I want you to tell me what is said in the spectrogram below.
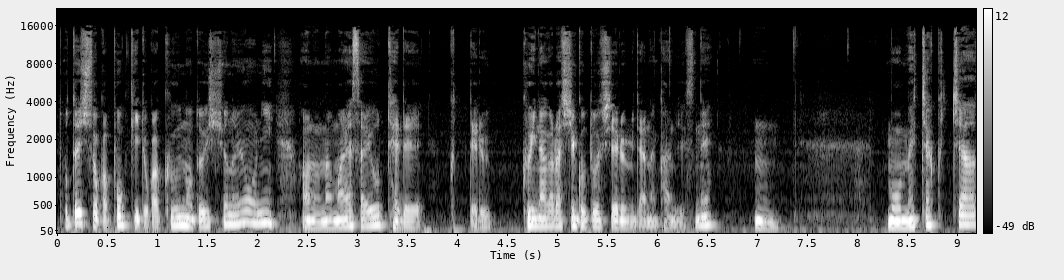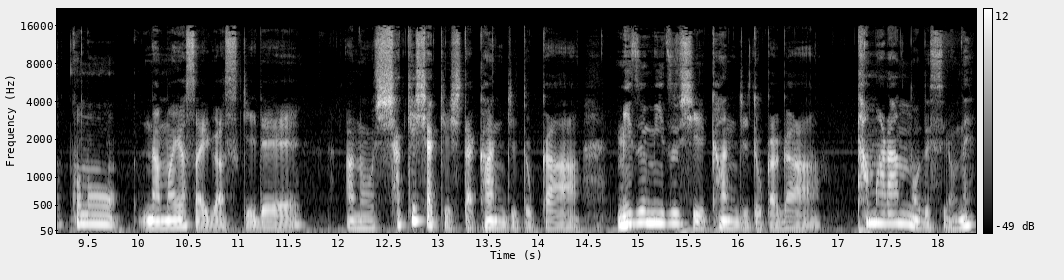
ポテチとかポッキーとか食うのと一緒のようにあの生野菜を手で食ってる。食いながら仕事をしてるみたいな感じですね。うん。もうめちゃくちゃこの生野菜が好きであのシャキシャキした感じとかみずみずしい感じとかがたまらんのですよね。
